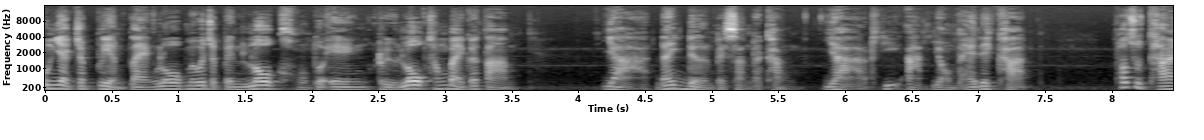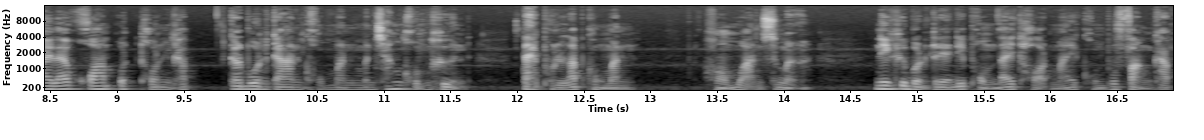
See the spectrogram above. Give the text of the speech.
คุณอยากจะเปลี่ยนแปลงโลกไม่ว่าจะเป็นโลกของตัวเอง หรือโลกทั้งใบก็ตาม อย่าได้เดินไปสั่นระฆัง อย่าที่อาจยอมแพ้ได้ขาด เพราะสุดท้ายแล้วความอดทนครับ กระบวนการของมันมันช่างขมขื่นแต่ผลลัพธ์ของมันหอมหวานเสมอ นี่คือบทเรียนที่ผมได้ถอดมาให้คุณผู้ฟังครับ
